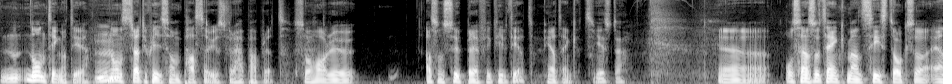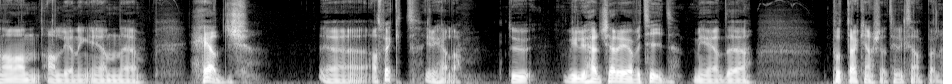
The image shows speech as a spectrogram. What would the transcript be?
N- någonting åt det. Mm. Någon strategi som passar just för det här pappret. Så har du alltså en supereffektivitet helt enkelt. Just det. Eh, och sen så tänker man sist också en annan anledning, en eh, hedge eh, aspekt i det hela. Du vill ju hedga dig över tid med eh, puttar kanske till exempel.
